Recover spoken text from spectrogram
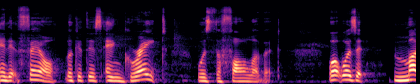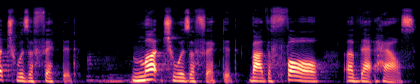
and it fell. Look at this, and great was the fall of it. What was it? Much was affected. Much was affected by the fall of that house.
